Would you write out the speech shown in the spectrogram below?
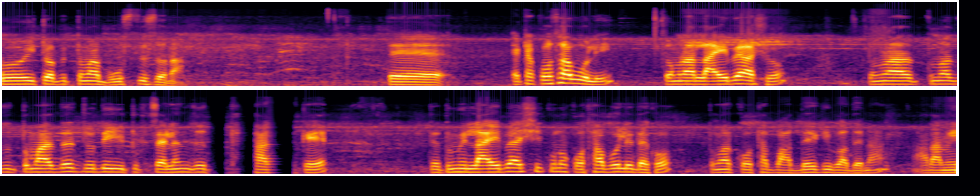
ওই টপিক তোমরা বুঝতেছো না। তে একটা কথা বলি, তোমরা লাইভে আসো। তোমরা তোমরা তোমাদের যদি ইউটিউব চ্যানেল যদি থাকে, তো তুমি লাইভে আসি কোনো কথা বলে দেখো। তোমার কথা বাদে কি বাদে না। আর আমি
